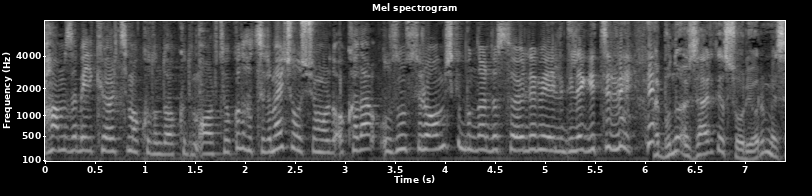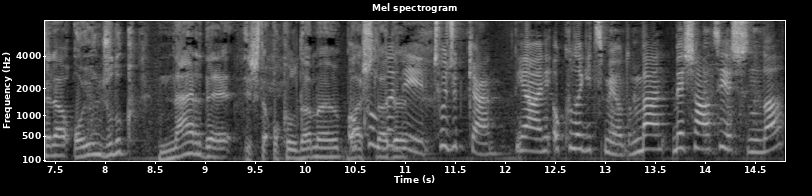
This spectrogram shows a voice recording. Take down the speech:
Hamza Belik Öğretim Okulu'nda okudum ortaokul. Hatırlamaya çalışıyorum orada. O kadar uzun süre olmuş ki bunları da söylemeyeli, dile getirmeyeli. Bunu özellikle soruyorum. Mesela oyunculuk nerede işte okulda mı başladı? Okulda değil, çocukken. Yani okula gitmiyordum. Ben 5-6 yaşında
